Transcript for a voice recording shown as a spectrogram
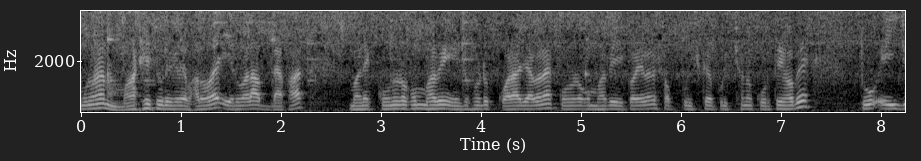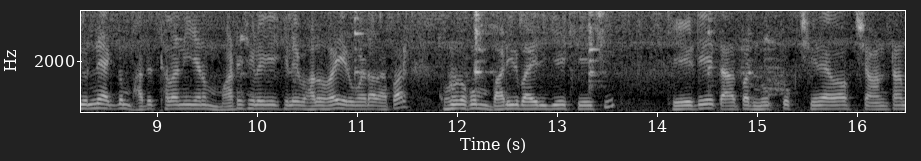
মনে হয় মাঠে চলে গেলে ভালো হয় এর বেলা ব্যাপার। মানে কোনো রকমভাবে এঁটো ফোটো করা যাবে না, কোনো রকমভাবে এ করা যাবে না, সব পরিষ্কার পরিচ্ছন্ন করতে হবে। তো এই জন্য একদম ভাতের থালা নিয়ে যেন মাঠে চলে গিয়ে খেলে ভালো হয়, এরকম একটা ব্যাপার। কোনো রকম বাড়ির বাইরে গিয়ে খেয়েছি। খেয়ে দিয়ে তারপর নোখ টোক ছেড়ে আবার চান টান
